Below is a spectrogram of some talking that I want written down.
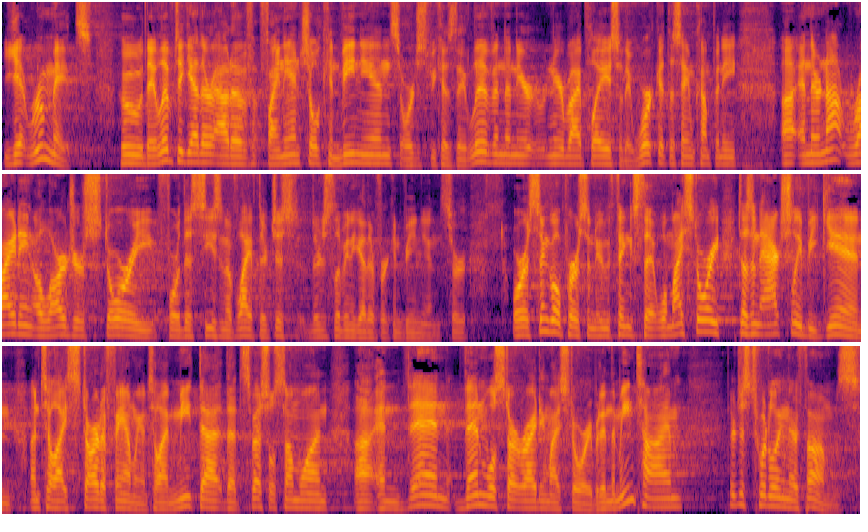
You get roommates who they live together out of financial convenience or just because they live in the near, nearby place or they work at the same company. Uh, and they're not writing a larger story for this season of life. They're just, they're just living together for convenience. Or, or a single person who thinks that, well, my story doesn't actually begin until I start a family, until I meet that, that special someone, uh, and then, then we'll start writing my story. But in the meantime, they're just twiddling their thumbs,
